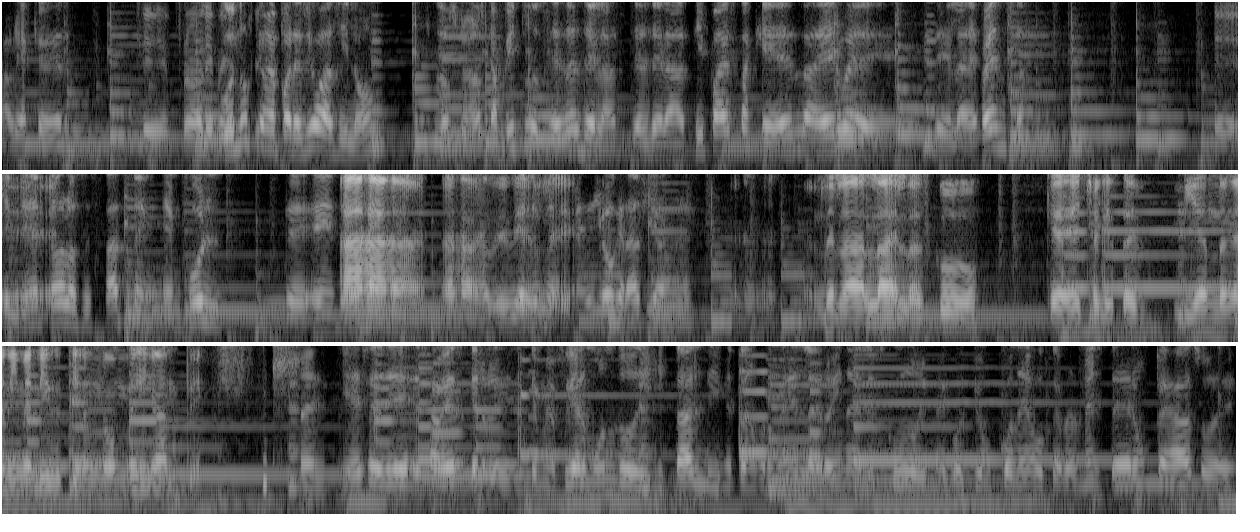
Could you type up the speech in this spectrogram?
habría que ver. Sí, probablemente. Uno que me pareció vacilón, los primeros capítulos, es el de la, el de la tipa esta que es la héroe de, de la defensa que tiene eh, todos los stats en, en full. De, ajá, ajá, sí, sí, Eso me, dio gracia, De la, la, escudo, que de hecho que estoy viendo en Anime League tiene un nombre gigante. Y ese, esa vez que, que, me fui al mundo digital y me transformé en la heroína del escudo y me golpeó un conejo que realmente era un pedazo de,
